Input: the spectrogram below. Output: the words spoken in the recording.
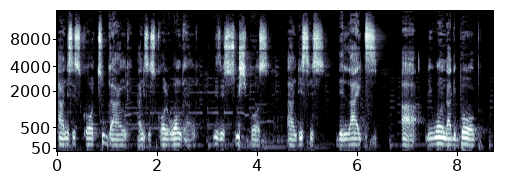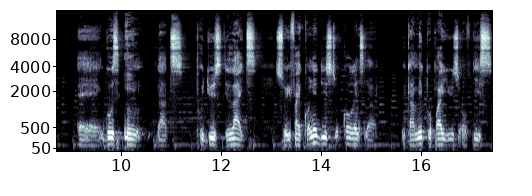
And this is called two gang and this is called one gang. This is a switch box and this is the lights, uh, the one that the bulb uh, goes in that produce the lights. So if I connect this to current now, we can make proper use of this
